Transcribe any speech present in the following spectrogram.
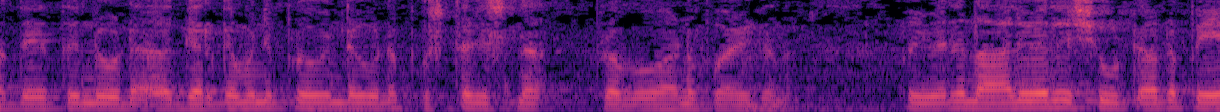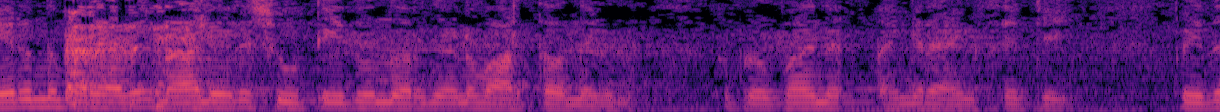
അദ്ദേഹത്തിന്റെ കൂടെ ഗർഗമണി പ്രഭുവിന്റെ കൂടെ പുഷ്ടകൃഷ്ണ പ്രഭുവാണ് പോയേക്കുന്നത്. അപ്പൊ ഇവർ നാലുപേരെ ഷൂട്ട് അവരുടെ പേരൊന്നും പറയാതെ നാലുപേരെ ഷൂട്ട് ചെയ്തു എന്ന് പറഞ്ഞാണ് വാർത്ത വന്നേക്കുന്നത്. അപ്പൊ പ്രഭുപാദിന് ഭയങ്കര ആങ്സൈറ്റി ആയി. അപ്പൊ ഇത്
